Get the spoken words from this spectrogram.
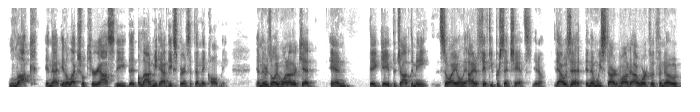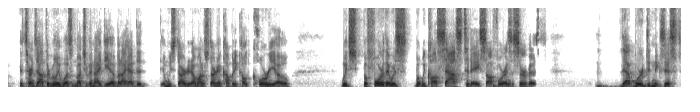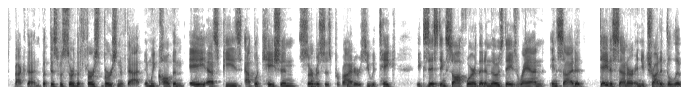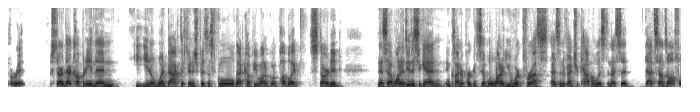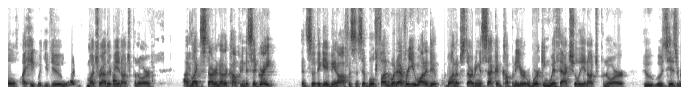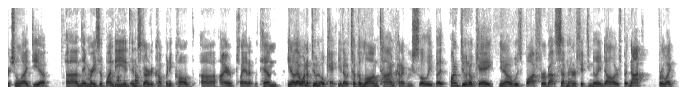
luck and that intellectual curiosity that allowed me to have the experience that then they called me. And there was only one other kid and they gave the job to me. So I only I had a 50% chance, you know. That was it. And then we started wanted I worked with Vinod. It turns out there really wasn't much of an idea, but I had to and we started I wound up starting a company called Corio, which before there was what we call SaaS today, software as a service that word didn't exist back then, but this was sort of the first version of that. And we called them ASPs, application services providers. You would take existing software that in those days ran inside a data center and you try to deliver it. Started that company and then you know went back to finish business school. That company wound up going public, started and I said, I want to do this again. And Kleiner Perkins said, Well, why don't you work for us as an venture capitalist? And I said, that sounds awful. I hate what you do. I'd much rather be an entrepreneur. I'd like to start another company. They said, great. And so they gave me an office and said, we'll fund whatever you want to do. Wound up starting a second company or working with actually an entrepreneur who was his original idea um, named Reza Bundy and, and, started a company called uh, Iron Planet with him. You know, that wound up doing okay. You know, it took a long time, kind of grew slowly, but wound up doing okay. You know, it was bought for about $750 million, but not for like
